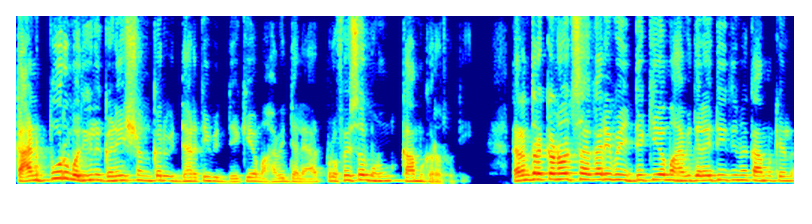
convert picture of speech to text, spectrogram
कानपूरमधील गणेश शंकर विद्यार्थी वैद्यकीय महाविद्यालयात प्रोफेसर म्हणून काम करत होती. त्यानंतर कनौज सहकारी वैद्यकीय महाविद्यालयातही तिनं काम केलं.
